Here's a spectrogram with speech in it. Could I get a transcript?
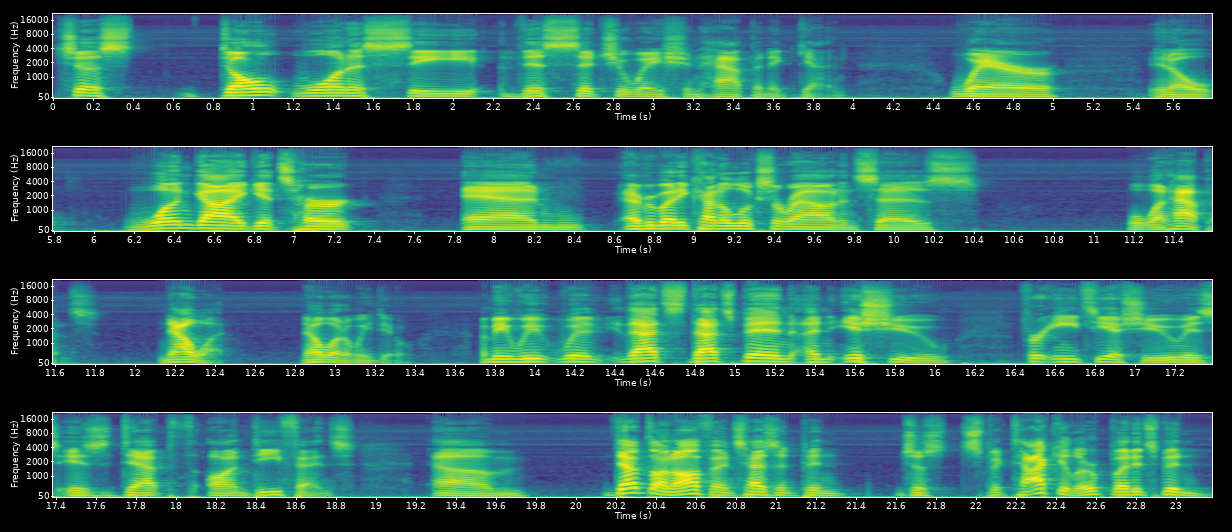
just don't want to see this situation happen again where, you know, one guy gets hurt and everybody kind of looks around and says, "Well, what happens? Now what? Now what do we do?" I mean, we, we that's that's been an issue for ETSU is is depth on defense. Um, depth on offense hasn't been just spectacular, but it's been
